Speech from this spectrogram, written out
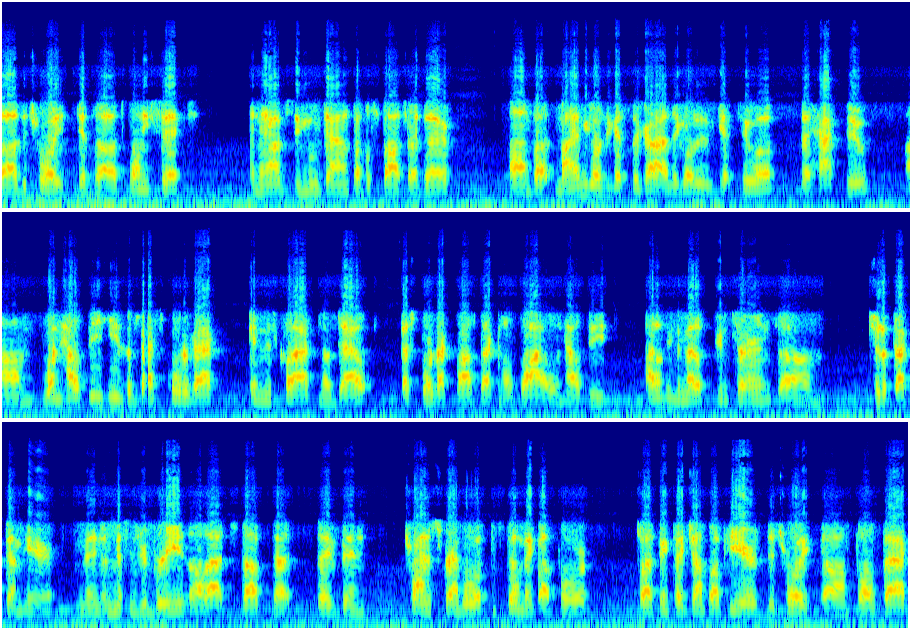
Uh, Detroit gets uh, 26, and they obviously move down a couple spots right there. Um, but Miami goes and gets their guy. They go to get Tua. They have to. Um, when healthy, he's the best quarterback in this class, no doubt. Best quarterback prospect in a while when healthy. I don't think the medical concerns um, should affect them here. I mean, missing Drew Brees and all that stuff that they've been trying to scramble with and still make up for. So I think they jump up here. Detroit um, falls back,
